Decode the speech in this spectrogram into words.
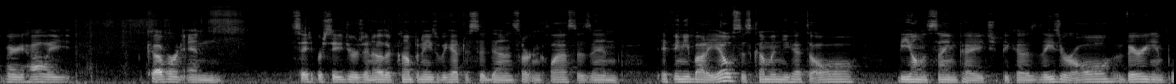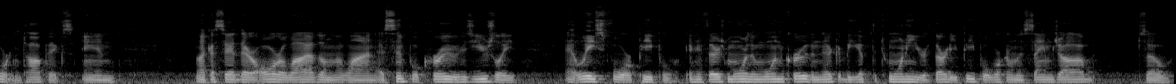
very highly covered in safety procedures in other companies. We have to sit down in certain classes. And if anybody else is coming, you have to all be on the same page because these are all very important topics. And like I said, there are lives on the line. A simple crew is usually at least four people. And if there's more than one crew, then there could be up to 20 or 30 people working on the same job. So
